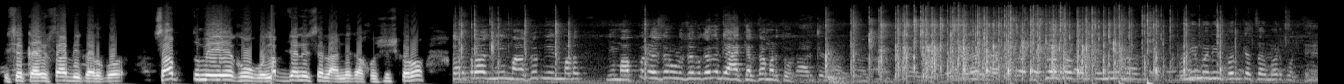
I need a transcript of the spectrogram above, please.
इसे कैसा भी कर को सब तुम्हें एक हो गई सब जने से लाने का कोशिश करो ಸರ್ಪ್ರೈಸ್ ನಿಮ್ಮ ಮಾಸೂಕ್ ನೀನ್ ಮಾಡು ನಿಮ್ಮ ಅಪ್ಪನ ಹೆಸರು ಉಳಿಸಬೇಕಂದ್ರೆ ಯಾ ಕೆಲಸ ಮಾಡ್ತೀವಿ ಮನಿ ಮನಿ ಬಂದು ಕೆಲಸ ಮಾಡ್ಕೊಡ್ತೀವಿ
